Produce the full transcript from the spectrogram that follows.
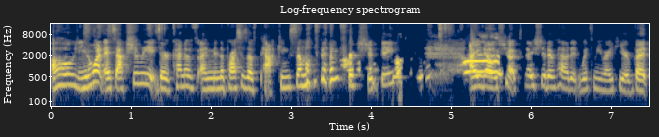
Oh, you know what? It's actually they're kind of I'm in the process of packing some of them for shipping. I know, shucks, I should have had it with me right here. But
